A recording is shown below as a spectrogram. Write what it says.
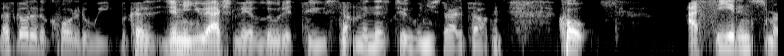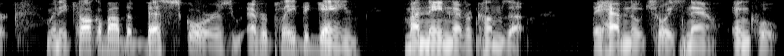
Let's go to the quote of the week because Jimmy, you actually alluded to something in this too when you started talking. Quote: I see it in smirk when they talk about the best scorers who ever played the game. My name never comes up. They have no choice now. End quote.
